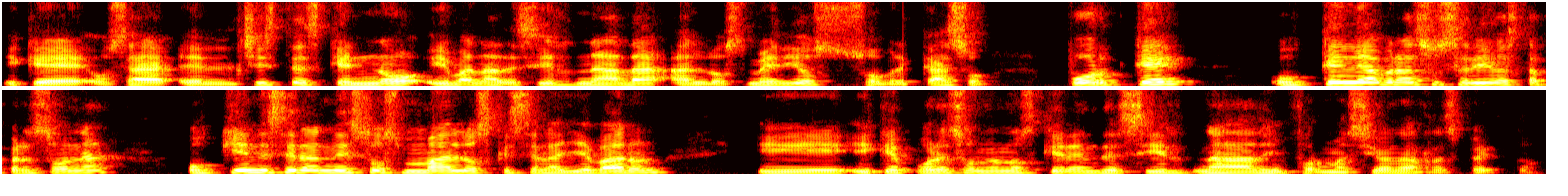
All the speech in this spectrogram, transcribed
y que, o sea, el chiste es que no iban a decir nada a los medios sobre el caso. ¿Por qué? ¿O qué le habrá sucedido a esta persona? ¿O quiénes eran esos malos que se la llevaron y, y que por eso no nos quieren decir nada de información al respecto?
